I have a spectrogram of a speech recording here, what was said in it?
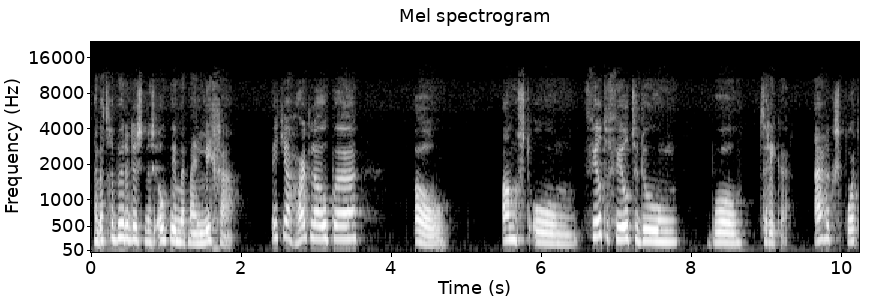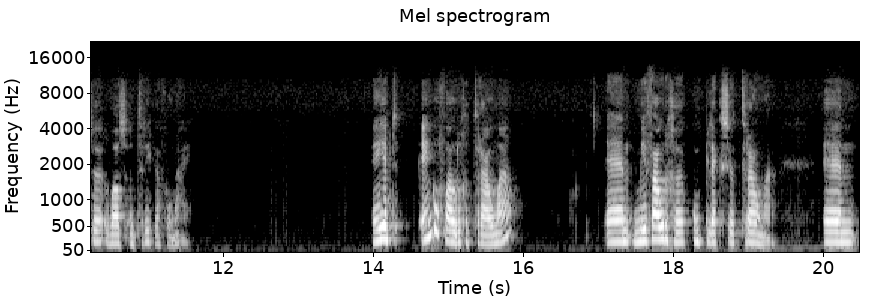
En dat gebeurde dus, dus ook weer met mijn lichaam. Weet je, hardlopen. Oh, angst om veel te veel te doen. Boom, trigger. Eigenlijk sporten was een trigger voor mij. En je hebt enkelvoudige trauma en meervoudige complexe trauma. En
